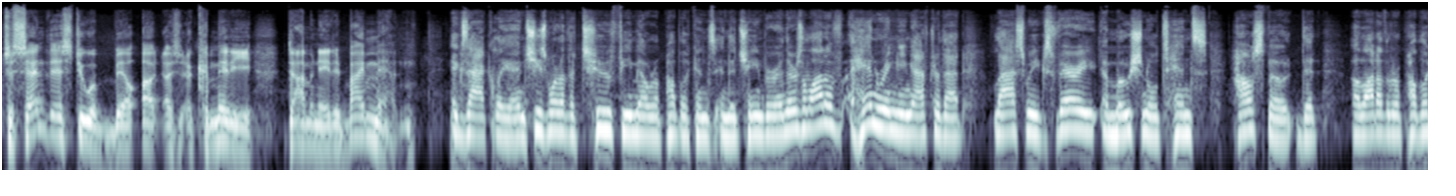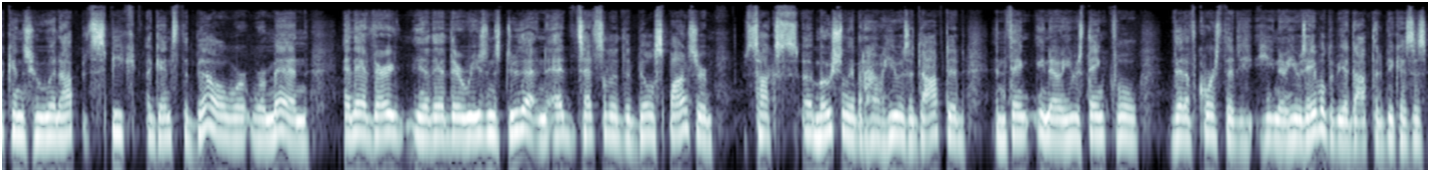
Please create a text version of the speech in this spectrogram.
to send this to a bill, a, a, a committee dominated by men. Exactly. And she's one of the two female Republicans in the chamber. And there's a lot of hand wringing after that last week's very emotional, tense House vote that a lot of the Republicans who went up speak against the bill were, were men. And they had very, you know, they had their reasons to do that. And Ed Setzler, the bill's sponsor, talks emotionally about how he was adopted and think, you know, he was thankful that, of course, that he, you know, he was able to be adopted because his,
